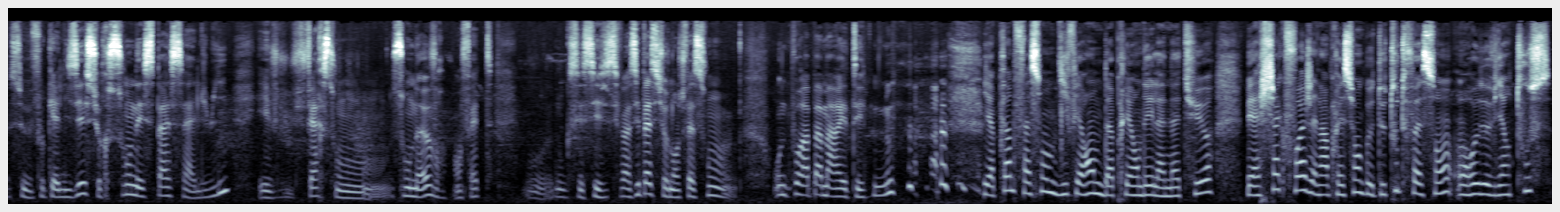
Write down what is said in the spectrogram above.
se focaliser sur son espace à lui et faire son, son œuvre en fait. Donc c'est passionnant. De toute façon, on ne pourra pas m'arrêter. Il y a plein de façons différentes d'appréhender la nature, mais à chaque fois j'ai l'impression que de toute façon on redevient tous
